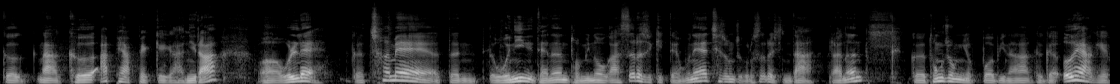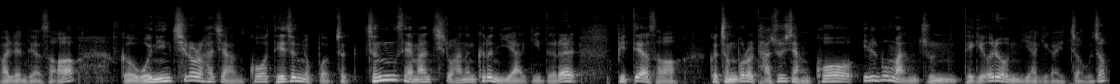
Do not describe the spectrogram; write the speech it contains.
그나 그 앞에 앞에 게 아니라 어 원래 그 처음에 어떤 원인이 되는 도미노가 쓰러졌기 때문에 최종적으로 쓰러진다라는 그 동종요법이나 그 의학에 관련되어서 그 원인 치료를 하지 않고 대증요법 즉 증세만 치료하는 그런 이야기들을 빗대어서 그 정보를 다 주지 않고 일부만 준 되게 어려운 이야기가 있죠. 그죠?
